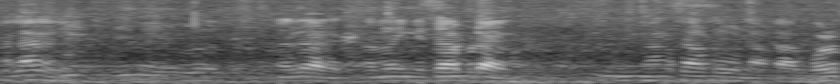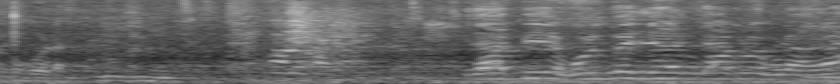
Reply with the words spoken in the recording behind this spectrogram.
நல்லா இருக்கு. ஆனால் இங்கே சாப்பிடாங்க நாங்கள் சாப்பிட வேண்டாம். குழம்பு கூட. சாப்பிட கொழுப்பு இல்லை சாப்பிடக்கூடாதா?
